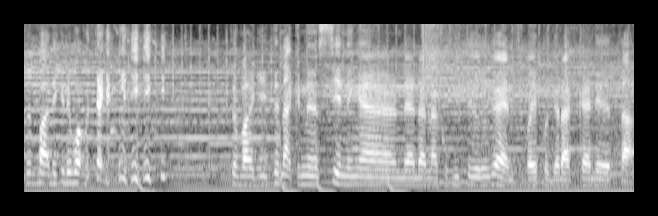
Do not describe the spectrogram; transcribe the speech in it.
Sebab dia kena buat banyak kali sebab kita nak kena scene dengan dalam komputer tu kan supaya pergerakan dia tak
